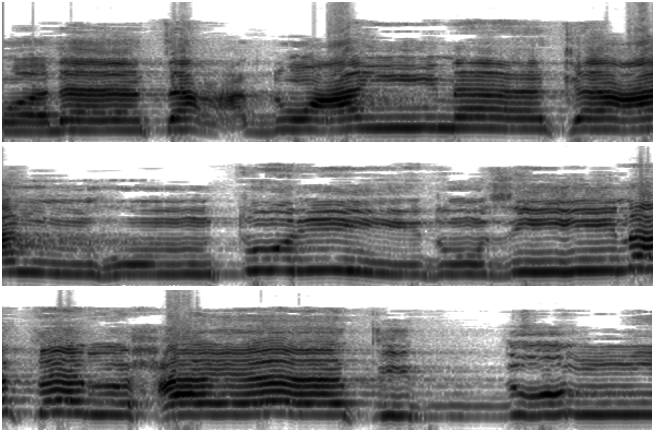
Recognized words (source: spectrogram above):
ولا تعد عيناك عنهم تريد زينة الحياة الدنيا.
